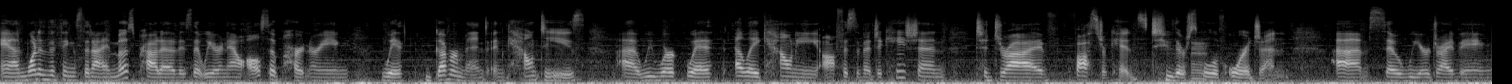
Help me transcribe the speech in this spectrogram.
And one of the things that I am most proud of is that we are now also partnering with government and counties. Uh, we work with LA County Office of Education to drive foster kids to their school of origin. Um, so we are driving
